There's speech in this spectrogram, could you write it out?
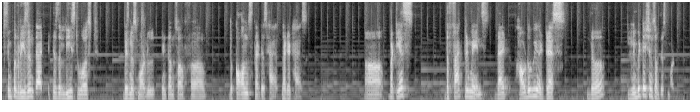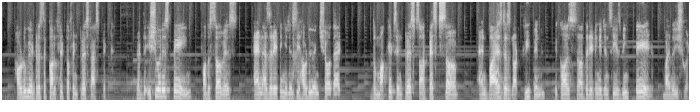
simple reason that it is the least worst business model in terms of uh, the cons that, is ha- that it has. Uh, but yes, the fact remains that how do we address the limitations of this model? How do we address the conflict of interest aspect? That the issuer is paying for the service, and as a rating agency, how do you ensure that the market's interests are best served and bias does not creep in because uh, the rating agency is being paid by the issuer?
